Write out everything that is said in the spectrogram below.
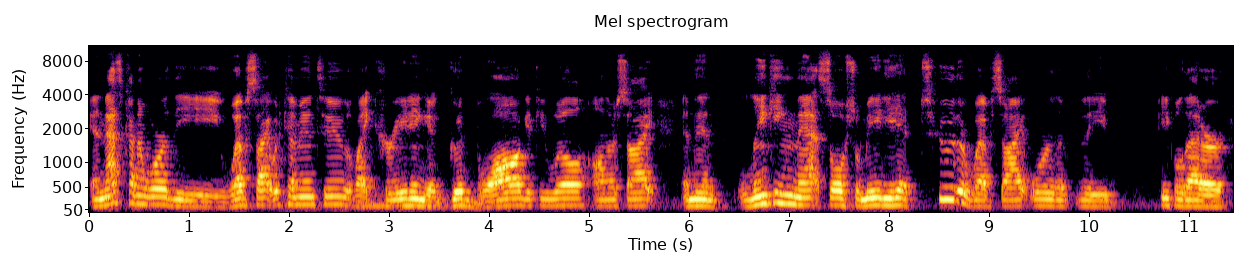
And that's kind of where the website would come into, like creating a good blog, if you will, on their site, and then linking that social media to their website where the, the people that are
